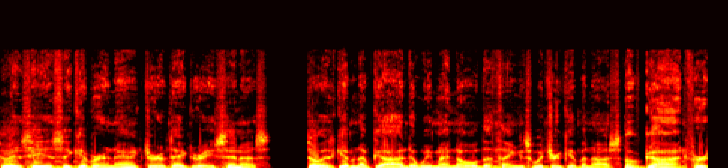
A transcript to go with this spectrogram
who as He is the giver and actor of that grace in us, so is given of God that we might know the things which are given us of God. 1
